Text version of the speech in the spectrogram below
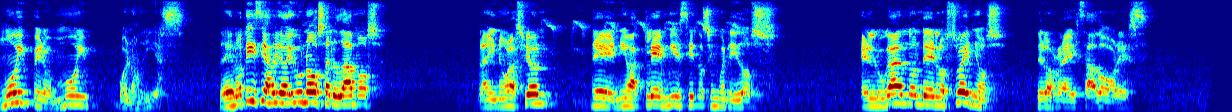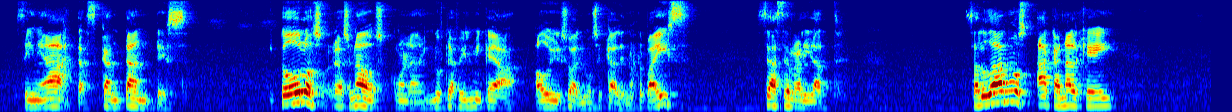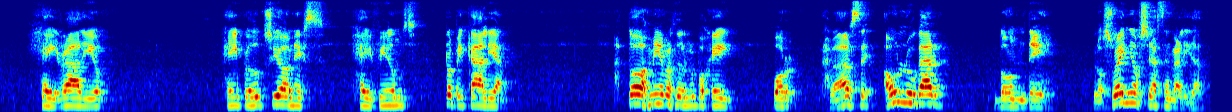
Muy, pero muy buenos días. Desde Noticias Video 1 saludamos la inauguración de Nivacle 1152. El lugar donde los sueños de los realizadores, cineastas, cantantes y todos los relacionados con la industria fílmica, audiovisual y musical de nuestro país se hacen realidad. Saludamos a Canal Hey, Hey Radio, Hey Producciones, Hey Films, Tropicalia, a todos los miembros del grupo Hey por trasladarse a un lugar donde los sueños se hacen realidad.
